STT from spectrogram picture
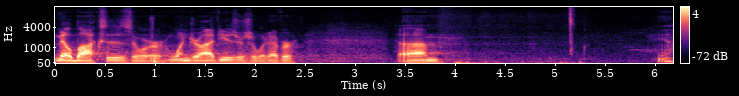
mailboxes or OneDrive users or whatever. Um, yeah.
